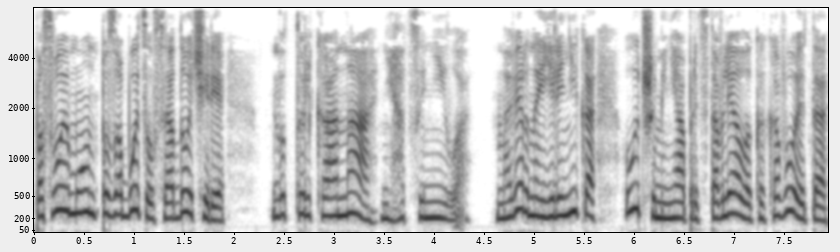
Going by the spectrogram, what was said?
По-своему он позаботился о дочери. Вот только она не оценила. Наверное, Еленика лучше меня представляла, каково это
